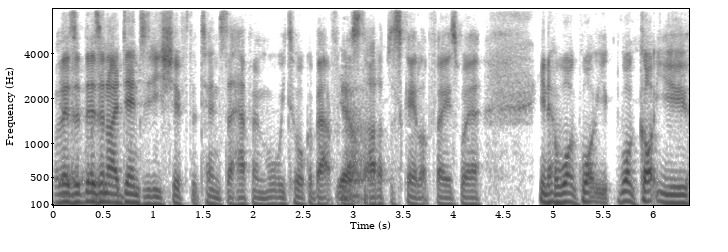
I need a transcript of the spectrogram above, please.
Well, there's a, there's an identity shift that tends to happen when we talk about from yeah. the startup to scale up phase, where you know what what you, what got you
